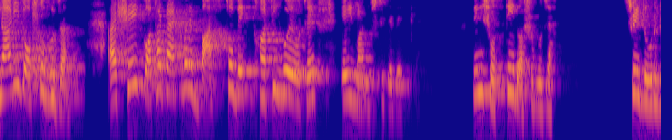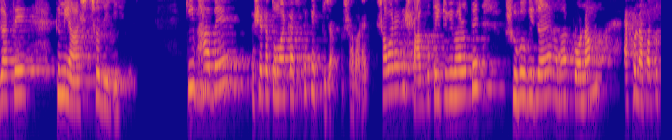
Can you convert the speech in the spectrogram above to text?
নারী দশভুজা। আর সেই কথাটা একেবারে বাস্তবে খাঁটি হয়ে ওঠে এই মানুষটিকে দেখলে তিনি সত্যিই দশভুজা। শ্রী দুর্গাতে তুমি আসছো, দিদি। কীভাবে সেটা তোমার কাছ থেকে একটু জানব সবার আগে। সবার আগে স্বাগত এই টিভি ভারতে। শুভ বিজয়া আমার প্রণাম। এখন আপাতত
